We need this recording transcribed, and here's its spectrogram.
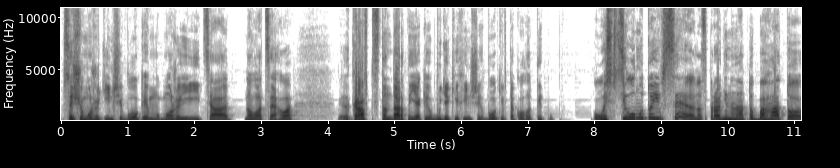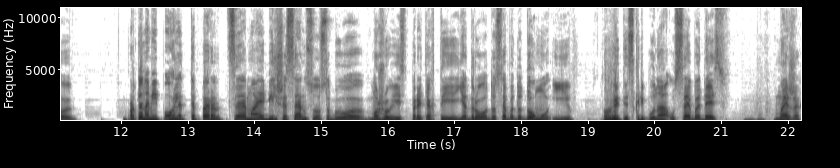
все, що можуть інші блоки, може і ця нова цегла. Е, Крафт стандартний, як і у будь-яких інших блоків такого типу. Ось в цілому то і все. Насправді не надто багато. Проте, на мій погляд, тепер це має більше сенсу, особливо можливість перетягти ядро до себе додому і створити скріпуна у себе десь в межах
